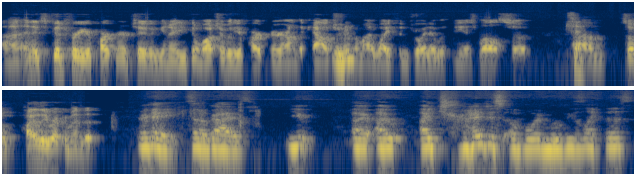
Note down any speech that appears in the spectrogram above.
Uh, and it's good for your partner too. You know, you can watch it with your partner on the couch. You Mhm. know, my wife enjoyed it with me as well. So, um, so highly recommend it. Okay, so guys, you, I, I, I try to avoid movies like this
